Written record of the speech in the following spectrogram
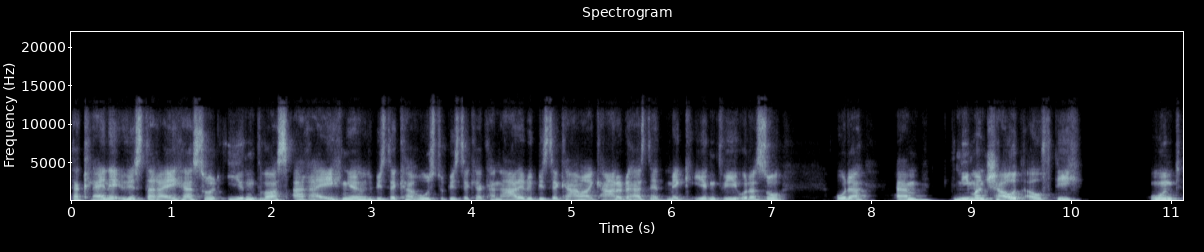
Der kleine Österreicher soll irgendwas erreichen. Du bist ja kein Russ, du bist ja kein Kanadier, du bist ja kein Amerikaner, du hast nicht Mac irgendwie oder so. Oder ähm, niemand schaut auf dich. Und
